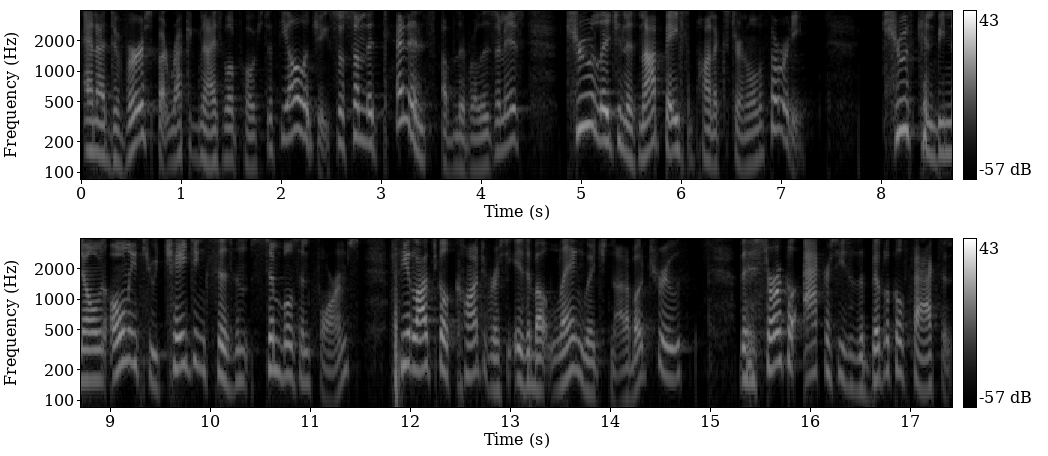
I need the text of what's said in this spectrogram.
and a diverse but recognizable approach to theology. So, some of the tenets of liberalism is true religion is not based upon external authority. Truth can be known only through changing systems, symbols, and forms. Theological controversy is about language, not about truth. The historical accuracies of the biblical facts and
